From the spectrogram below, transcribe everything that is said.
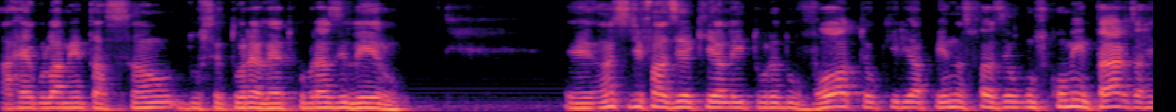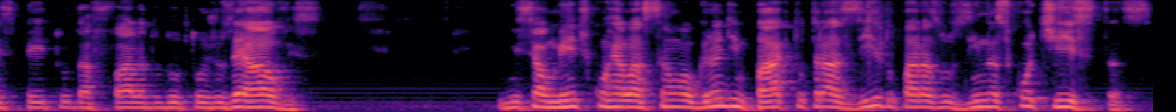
a regulamentação do setor elétrico brasileiro. É, antes de fazer aqui a leitura do voto, eu queria apenas fazer alguns comentários a respeito da fala do doutor José Alves. inicialmente com relação ao grande impacto trazido para as usinas cotistas.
